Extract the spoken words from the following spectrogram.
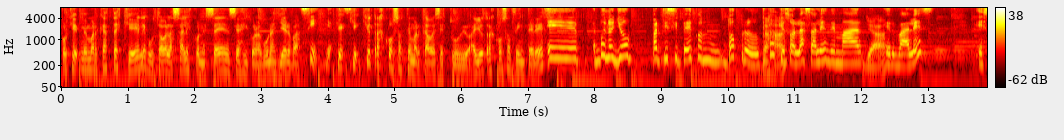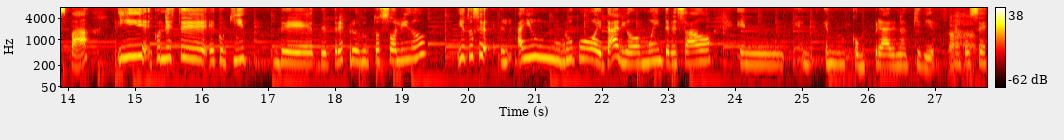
Porque me marcaste que les gustaban las sales con esencias y con algunas hierbas. Sí, ya. ¿Qué, qué- qué otras cosas te marcaba ese estudio? ¿Hay otras cosas de interés? Eh, bueno, yo participé con dos productos Ajá. que son las sales de mar Ya. herbales, spa, y con este eco kit de, de tres productos sólidos. Y entonces hay un grupo etario muy interesado en, en- en comprar, en adquirir. Ajá. Entonces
